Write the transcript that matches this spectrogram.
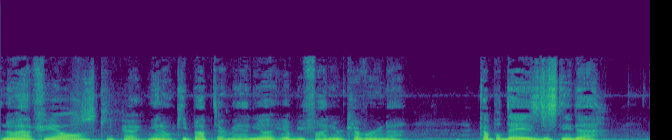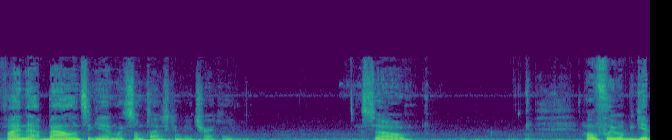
I know how it feels. Keep uh, you know, keep up there, man. You'll you'll be fine. You're covering a couple days. Just need to find that balance again, which sometimes can be tricky. So hopefully we'll be get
